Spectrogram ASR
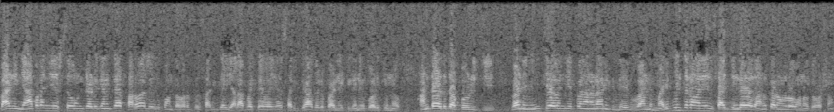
వాడిని జ్ఞాపకం చేస్తూ ఉంటాడు కనుక పర్వాలేదు కొంతవరకు సరిగ్గా ఎలా పట్టేవయ్యా? సరిగ్గా అతడు పాడినట్టుగానే పాడుతున్నావు. అంటాడు తప్ప విడిచి వాడిని మించావని చెప్పని అనడానికి లేదు. వాడిని మరిపించడం అనేది సాధ్యం కాదు. అనుకరణలో ఉన్న దోషం.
